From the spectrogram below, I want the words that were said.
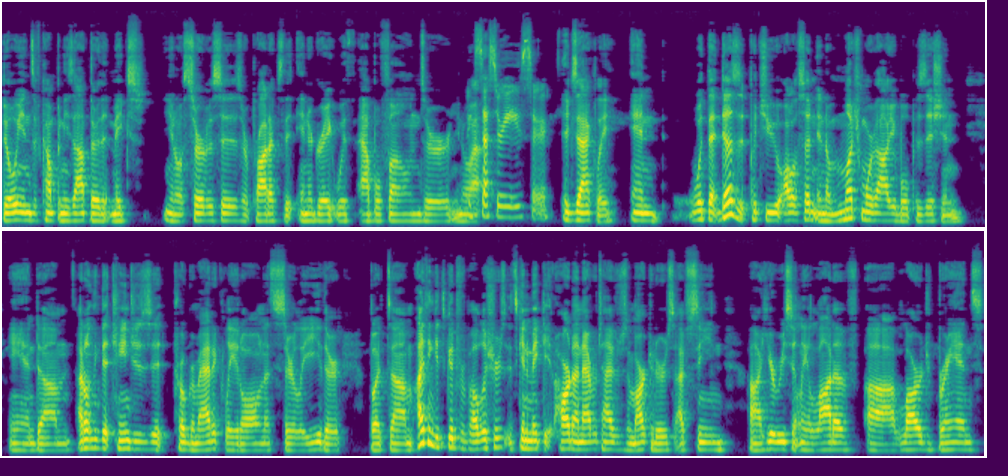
billions of companies out there that makes you know services or products that integrate with Apple phones or you know accessories or exactly. And what that does, it puts you all of a sudden in a much more valuable position. And um, I don't think that changes it programmatically at all necessarily either. But um, I think it's good for publishers. It's going to make it hard on advertisers and marketers. I've seen uh, here recently, a lot of uh, large brands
